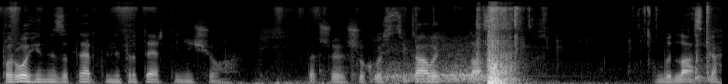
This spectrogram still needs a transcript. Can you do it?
Пороги не затерті, не протерті, нічого. Так що, якщо когось цікавить, будь ласка, будь ласка,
